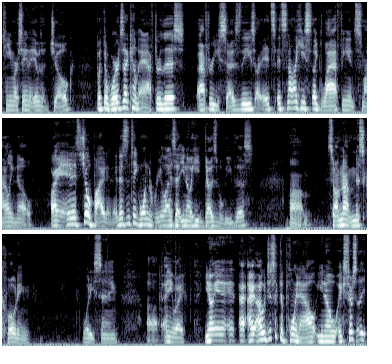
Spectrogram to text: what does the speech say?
team are saying that it was a joke, but the words that come after this, after he says these, it's it's not like he's like laughing and smiling. No, all right, and it's Joe Biden. It doesn't take one to realize that you know he does believe this. Um, so I'm not misquoting what he's saying. Uh, anyway, you know, and, and I I would just like to point out, you know, especially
